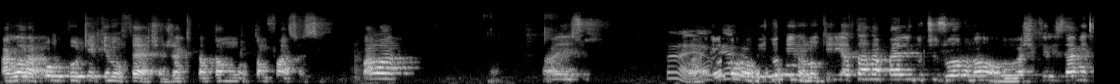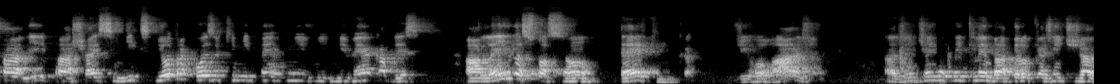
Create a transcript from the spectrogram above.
Agora, por, por que, que não fecha, já que está tão, tão fácil assim? Vai lá. É isso. É, eu, é... resumindo, não queria estar na pele do tesouro, não. Eu acho que eles devem estar ali para achar esse mix. E outra coisa que me, me, me vem à cabeça: além da situação técnica de rolagem, a gente ainda tem que lembrar, pelo que a gente já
